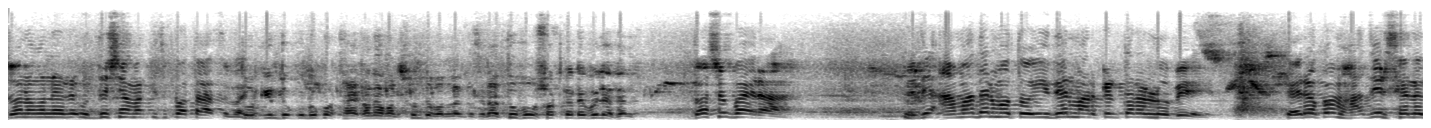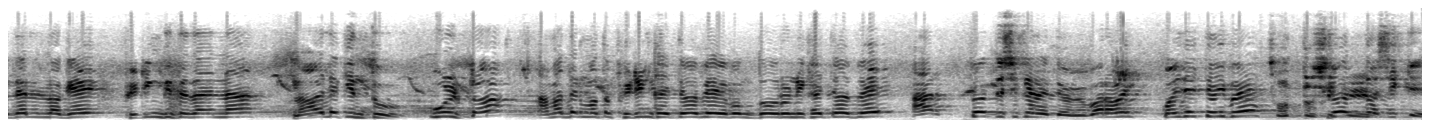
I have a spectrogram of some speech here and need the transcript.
জনগণের উদ্দেশ্যে আমার কিছু কথা আছে ভাই। তোর কিন্তু কোনো কথা এখন আমার শুনতে ভালো লাগছে না। তবুও শর্টকাটে বলে ফেল। দর্শক ভাইরা যে আমাদের মতো ঈদের মার্কেট করার লোভে এরকম হাজির ছেলেদের লগে ফিটিং দিতে যায় না নাহলে কিন্তু উল্টো আমাদের মতো ফিটিং খাইতে হবে এবং দৌড়ুনি খাইতে হবে আর চোদ্দ শিখে খাইতে হবে। বড় ভাই কই যাইতে হইবে? চোদ্দ শিখে। চোদ্দ শিখে।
